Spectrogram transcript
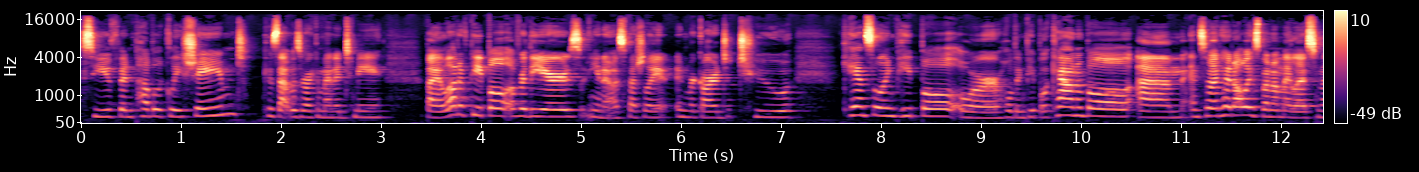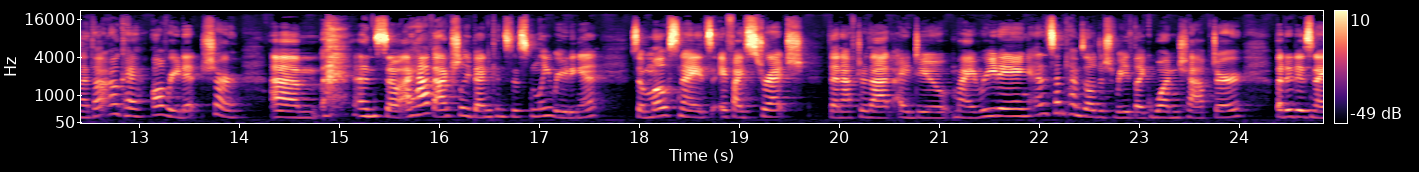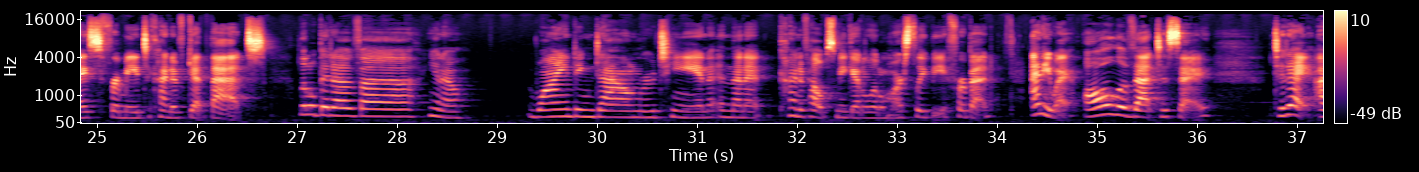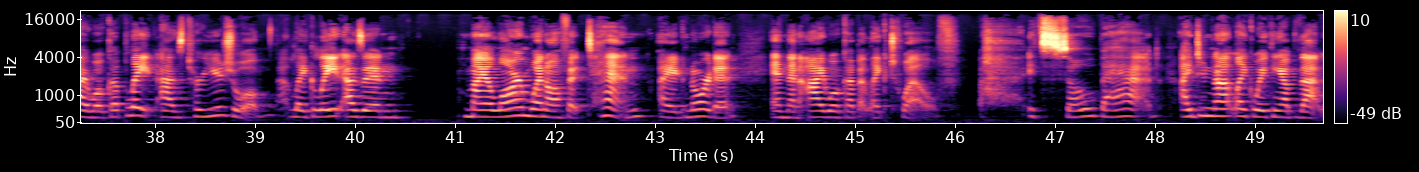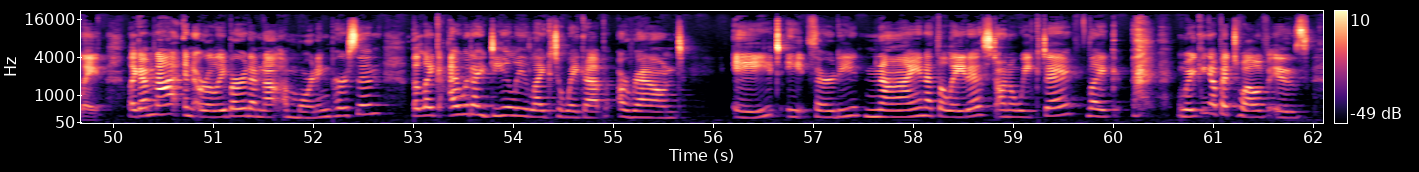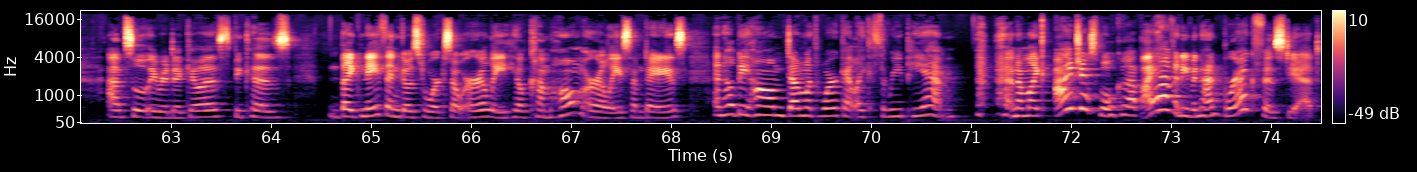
So You've Been Publicly Shamed, because that was recommended to me by a lot of people over the years, you know, especially in regard to canceling people or holding people accountable. Um, and so it had always been on my list, and I thought, okay, I'll read it, sure. Um, and so I have actually been consistently reading it. So most nights, if I stretch, then after that, I do my reading, and sometimes I'll just read like one chapter. But it is nice for me to kind of get that little bit of, uh, you know, winding down routine, and then it kind of helps me get a little more sleepy for bed. Anyway, all of that to say, today I woke up late as per usual. Like late as in my alarm went off at 10, I ignored it, and then I woke up at like 12. It's so bad. I do not like waking up that late. Like I'm not an early bird, I'm not a morning person, but like I would ideally like to wake up around 8, 8:30, 9 at the latest on a weekday. Like waking up at 12 is absolutely ridiculous because like Nathan goes to work so early, he'll come home early some days and he'll be home done with work at like 3 p.m. And I'm like, I just woke up. I haven't even had breakfast yet.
